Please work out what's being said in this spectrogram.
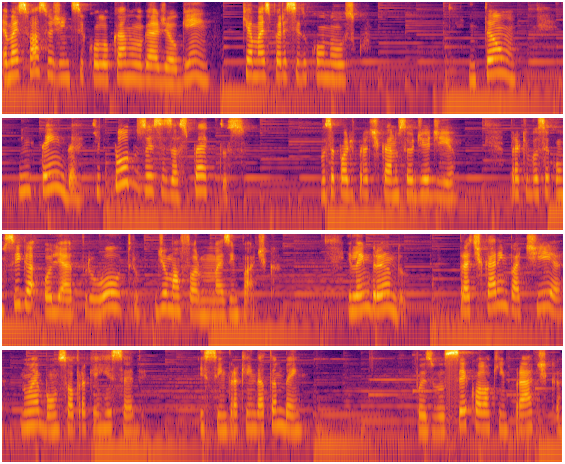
É mais fácil a gente se colocar no lugar de alguém que é mais parecido conosco. Então, entenda que todos esses aspectos você pode praticar no seu dia a dia, para que você consiga olhar para o outro de uma forma mais empática. E lembrando, praticar empatia não é bom só para quem recebe, e sim para quem dá também. Pois você coloca em prática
